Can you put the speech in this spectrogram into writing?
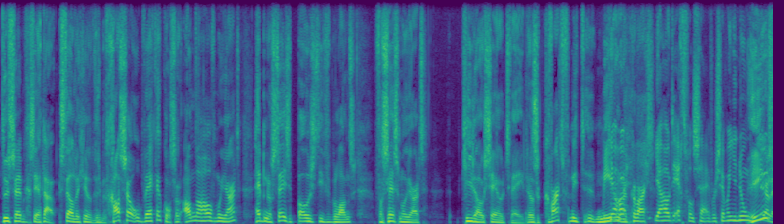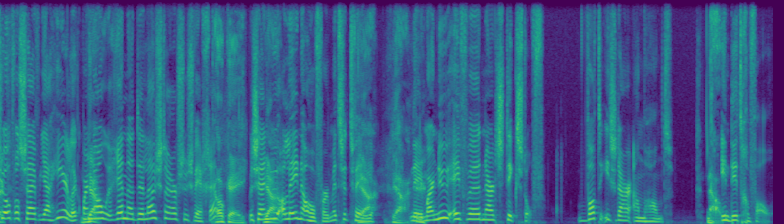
Dus heb ik gezegd, nou, stel dat je dat dus met gas zou opwekken, kost dat anderhalf miljard. Heb je nog steeds een positieve balans van 6 miljard kilo CO2. Dat is een kwart van niet uh, meer dan een kwart. Je houdt echt van cijfers, hè? Want je noemt heerlijk. nu zoveel cijfers. Ja, heerlijk. Maar nou rennen de luisteraars dus weg, hè? Oké. We zijn nu alleen over met z'n tweeën. Ja. ja. Nee, maar nu even naar het stikstof. Wat is daar aan de hand? Nou, in dit geval.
